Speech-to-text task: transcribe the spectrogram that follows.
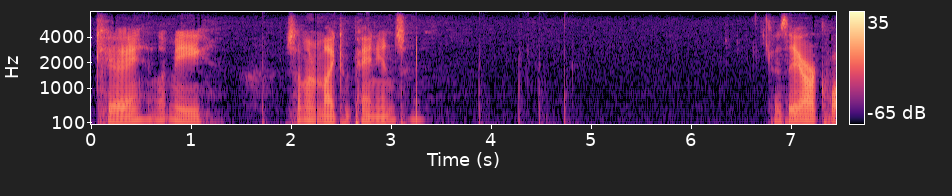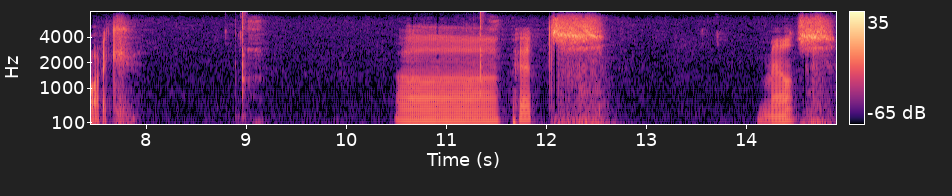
Okay, let me summon my companions. Because they are aquatic. Uh, pets, mounts.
